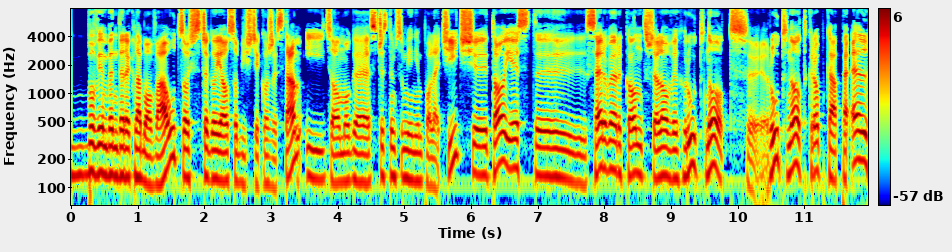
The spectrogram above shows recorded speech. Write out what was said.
bowiem będę reklamował coś, z czego ja osobiście korzystam i co mogę z czystym sumieniem polecić. Yy, to jest yy, serwer kont shellowych rootnot, rootnot.pl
